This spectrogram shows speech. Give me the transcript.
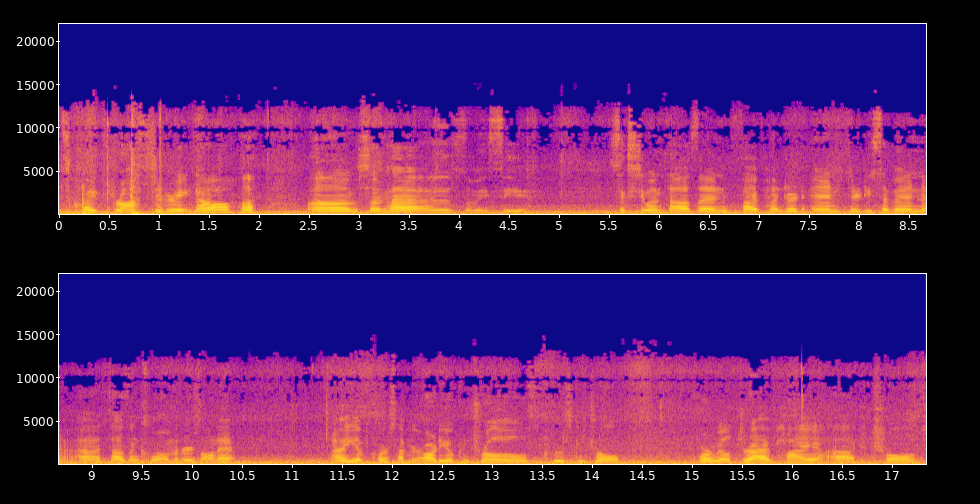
It's quite frosted right now. um, so it has, let me see, 61,537 uh, kilometers on it. Uh, you of course have your audio controls, cruise control, four-wheel drive, high uh, controls,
